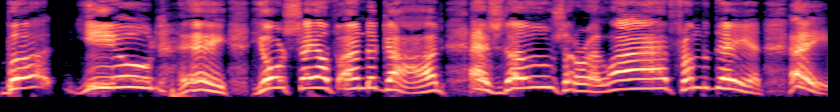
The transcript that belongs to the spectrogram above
but yield, hey, yourself unto God as those that are alive from the dead. Hey,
